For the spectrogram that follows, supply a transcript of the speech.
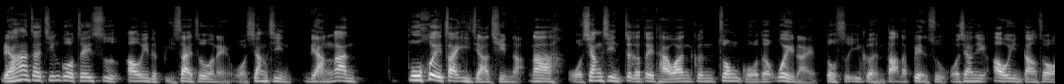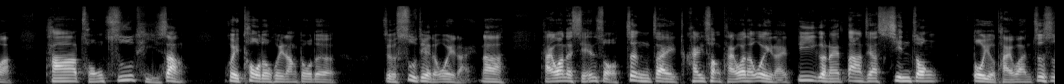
两岸在经过这一次奥运的比赛之后呢，我相信两岸不会再一家亲了。那我相信这个对台湾跟中国的未来都是一个很大的变数。我相信奥运当中啊，它从肢体上会透露非常多的。这个世界的未来，那台湾的选手正在开创台湾的未来。第一个呢，大家心中都有台湾，这是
